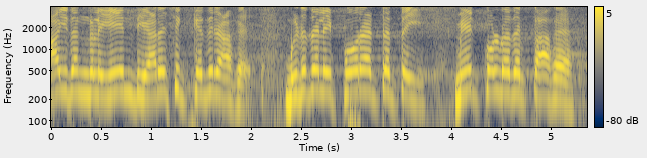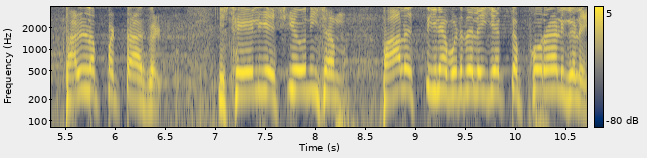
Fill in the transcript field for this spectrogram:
ஆயுதங்களை ஏந்தி அரசுக்கு எதிராக விடுதலை போராட்டத்தை மேற்கொள்வதற்காக தள்ளப்பட்டார்கள். இஸ்ரேலிய சியோனிசம் பாலஸ்தீன விடுதலை இயக்க போராளிகளை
